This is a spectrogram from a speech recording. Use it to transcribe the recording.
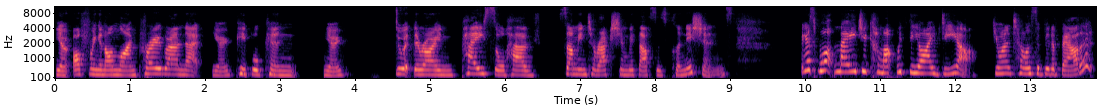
you know offering an online program that you know people can you know do at their own pace or have some interaction with us as clinicians. I guess what made you come up with the idea? Do you want to tell us a bit about it?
